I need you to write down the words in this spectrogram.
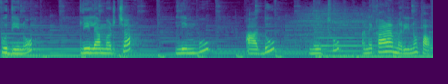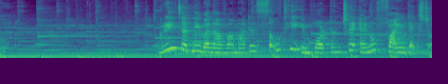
ફુદીનો લીલા મરચાં લીંબુ આદુ મીઠું અને કાળા મરીનો પાવડર ગ્રીન ચટણી બનાવવા માટે સૌથી ઇમ્પોર્ટન્ટ છે એનું ફાઇન ટેક્સચર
